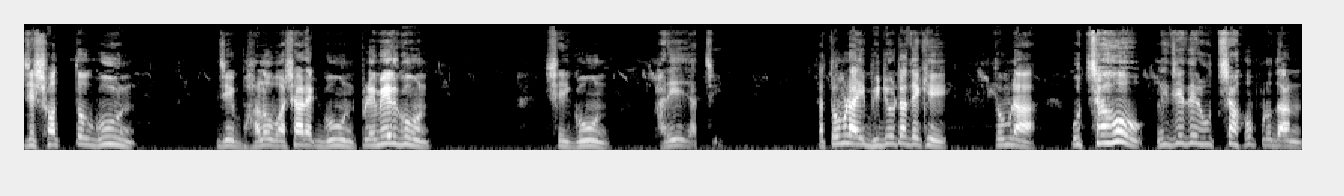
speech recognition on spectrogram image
যে সত্য গুণ, যে ভালোবাসার এক গুণ, প্রেমের গুণ, সেই গুণ হারিয়ে যাচ্ছে। তা তোমরা এই ভিডিওটা দেখে তোমরা উৎসাহ, নিজেদের উৎসাহ প্রদান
